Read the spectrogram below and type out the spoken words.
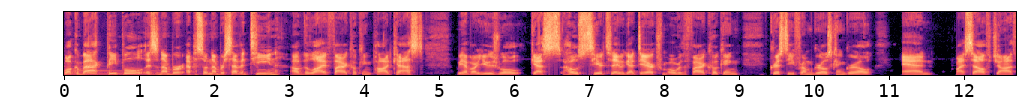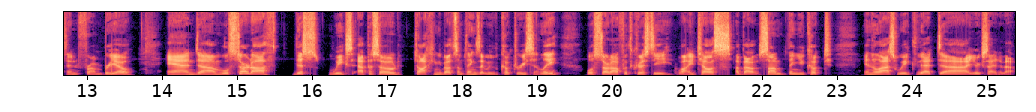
Welcome back, people. This is number episode number 17 of the Live Fire Cooking Podcast. We have our usual guest hosts here today. We got Derek from Over the Fire Cooking, Christie from Girls Can Grill, and myself, Jonathan from Breeo. And um, we'll start off this week's episode talking about some things that we've cooked recently. We'll start off with Christie. Why don't you tell us about something you cooked in the last week that uh, you're excited about?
